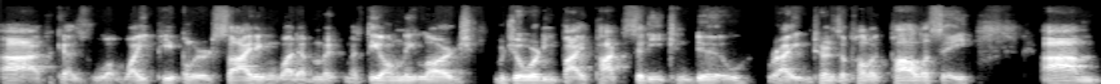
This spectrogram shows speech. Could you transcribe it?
uh, because what white people are deciding what, a, what the only large majority BIPOC city can do, right, in terms of public policy. Um,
